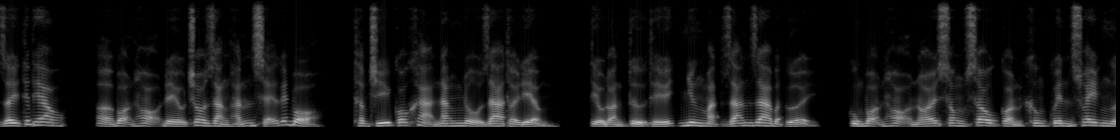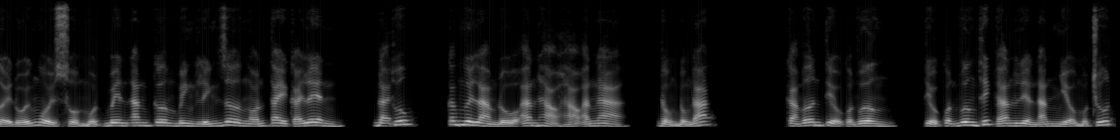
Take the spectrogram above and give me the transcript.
Giây tiếp theo, ở bọn họ đều cho rằng hắn sẽ ghét bỏ, thậm chí có khả năng nổ ra thời điểm, tiểu đoàn tử thế nhưng mặt giãn ra bật cười, cùng bọn họ nói xong sau còn không quên xoay người đối ngồi sổn một bên ăn cơm binh lính giơ ngón tay cái lên, đại thúc, các ngươi làm đồ ăn hảo hảo ăn nga, đồng đồng đát. Cảm ơn tiểu quận vương, tiểu quận vương thích ăn liền ăn nhiều một chút.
